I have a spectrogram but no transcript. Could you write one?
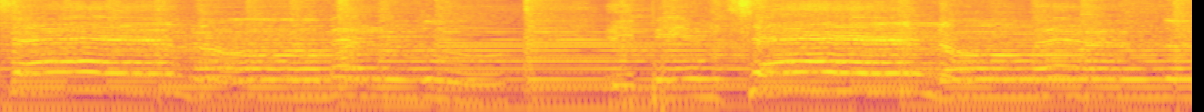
Ipintzen omen du Ipintzen omen du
